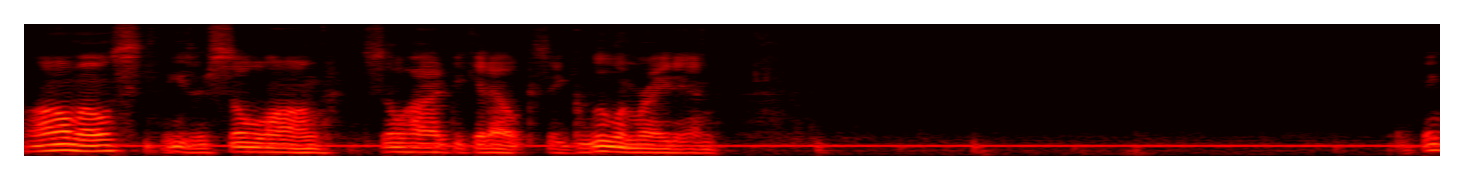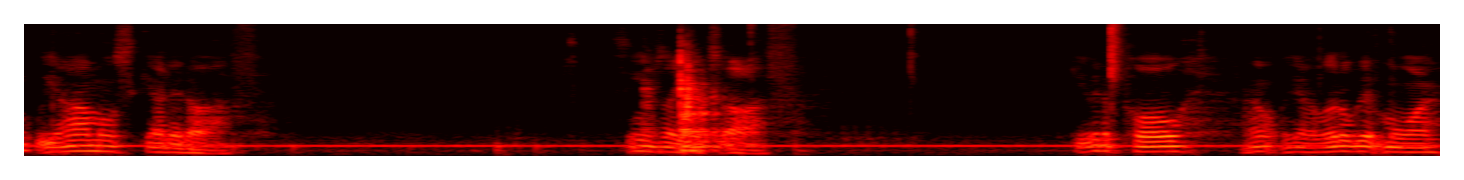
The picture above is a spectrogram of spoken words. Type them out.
Almost. These are so long. So hard to get out because they glue them right in. I think we almost got it off. Seems like it's off. Give it a pull. Oh, we got a little bit more.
